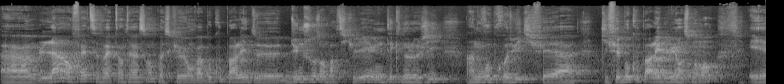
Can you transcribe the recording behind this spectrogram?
là, en fait, ça va être intéressant parce qu'on va beaucoup parler d'une chose en particulier, une technologie, un nouveau produit qui fait, qui fait beaucoup parler de lui en ce moment. Et,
